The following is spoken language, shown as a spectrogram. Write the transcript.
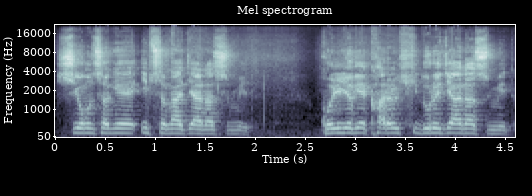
시온성에 입성하지 않았습니다. 권력의 칼을 휘두르지 않았습니다.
